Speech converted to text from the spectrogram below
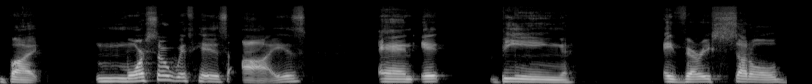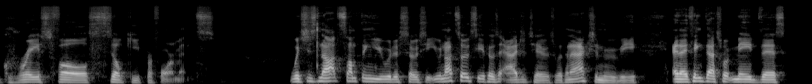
but more so with his eyes, and it being a very subtle, graceful, silky performance, which is not something you would associate. You would not associate those adjectives with an action movie, and I think that's what made this.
